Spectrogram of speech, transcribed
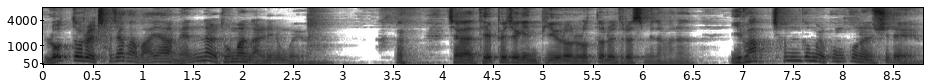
로또를 찾아가 봐야 맨날 돈만 날리는 거예요. 제가 대표적인 비유로 로또를 들었습니다만은 일확천금을 꿈꾸는 시대예요.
